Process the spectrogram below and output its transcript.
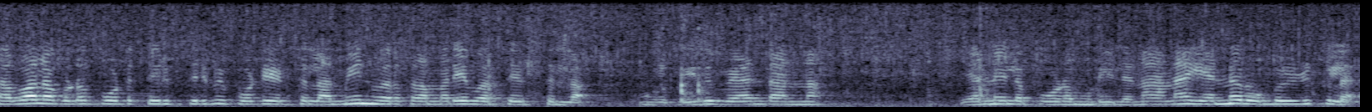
தவால கூட போட்டு திருப்பி திருப்பி போட்டு எடுத்துடலாம். மீன் வறுக்கிற மாதிரியே வறுத்து எடுத்துடலாம். உங்களுக்கு இது வேண்டான்னா எண்ணெயில் போட முடியலன்னா. ஆனால் எண்ணெய் ரொம்ப இழுக்கலை.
